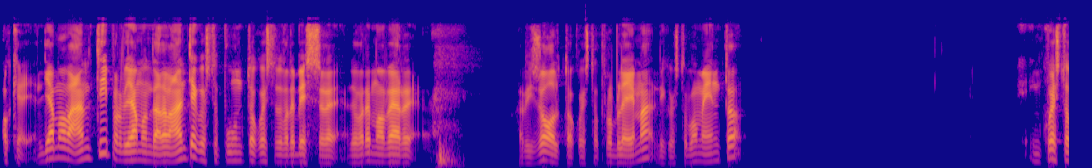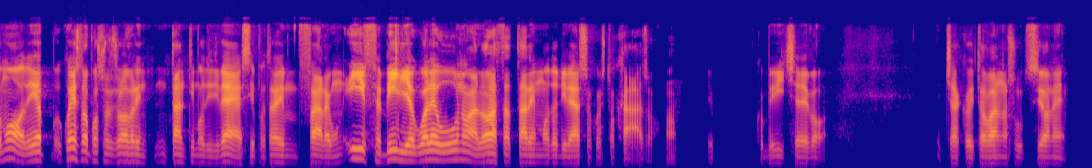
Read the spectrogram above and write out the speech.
Ok, andiamo avanti, proviamo ad andare avanti, a questo punto questo dovrebbe essere, dovremmo aver risolto questo problema di questo momento. In questo modo, io questo lo posso risolvere in, tanti modi diversi, potrei fare un if biglie uguale 1 e allora trattare in modo diverso questo caso. No? Come dicevo, cerco di trovare una soluzione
